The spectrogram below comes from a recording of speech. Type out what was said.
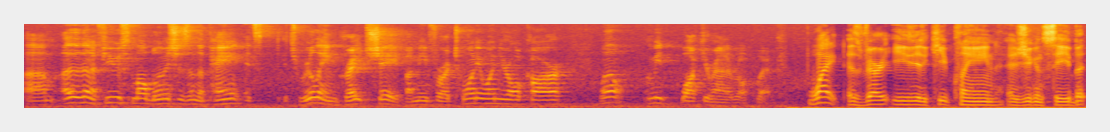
Um, other than a few small blemishes in the paint it's it's really in great shape. I mean for a 21 year old car Well, let me walk you around it real quick. White is very easy to keep clean, as you can see, but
